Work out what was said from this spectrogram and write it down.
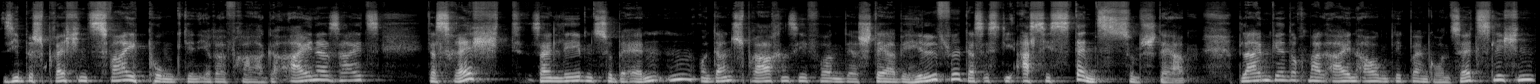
Sie besprechen zwei Punkte in Ihrer Frage. Einerseits das Recht, sein Leben zu beenden. Und dann sprachen sie von der Sterbehilfe. Das ist die Assistenz zum Sterben. Bleiben wir noch mal einen Augenblick beim Grundsätzlichen.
